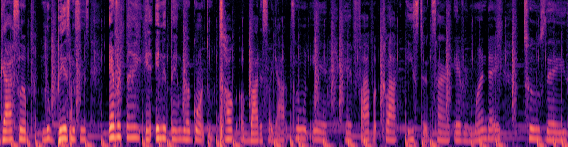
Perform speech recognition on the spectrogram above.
gossip, new businesses everything and anything we are going to talk about it. So y'all tune in at five o'clock Eastern time every Monday, Tuesdays,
